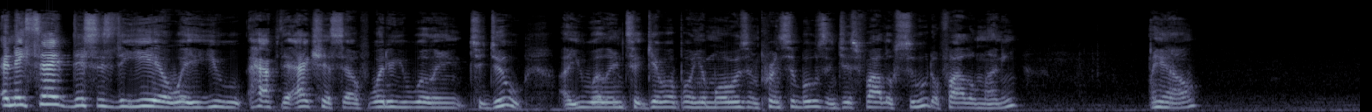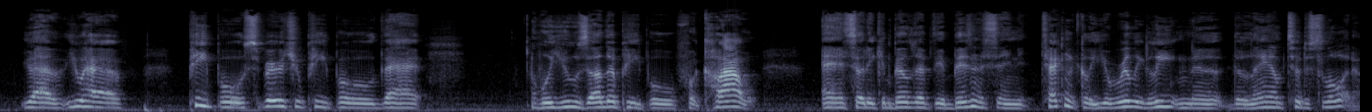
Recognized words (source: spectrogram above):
and they said this is the year where you have to ask yourself, what are you willing to do Are you willing to give up on your morals and principles and just follow suit or follow money? You know, you have you have people, spiritual people that will use other people for clout and so they can build up their business and technically you're really leading the, the lamb to the slaughter.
